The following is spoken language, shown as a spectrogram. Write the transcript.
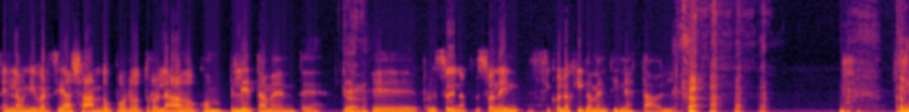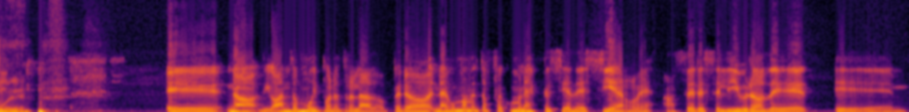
en la universidad ya ando por otro lado completamente. Claro. Eh, porque soy una persona psicológicamente inestable. Está muy bien. Eh, no, digo, ando muy por otro lado, pero en algún momento fue como una especie de cierre hacer ese libro de eh,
